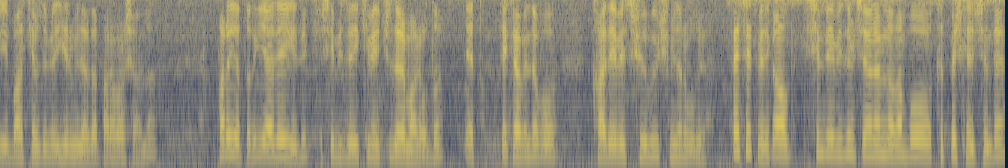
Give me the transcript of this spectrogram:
Bir bahçemizde bir 20 lirada para var şu anda. Parayı yatırdık, ihaleye girdik. İşte bize 2300 lira mal oldu. Evet, tekabinde bu KDV'si şu bu 3 milyonu buluyor. Pes etmedik, aldık. Şimdi bizim için önemli olan bu 45 gün içinde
